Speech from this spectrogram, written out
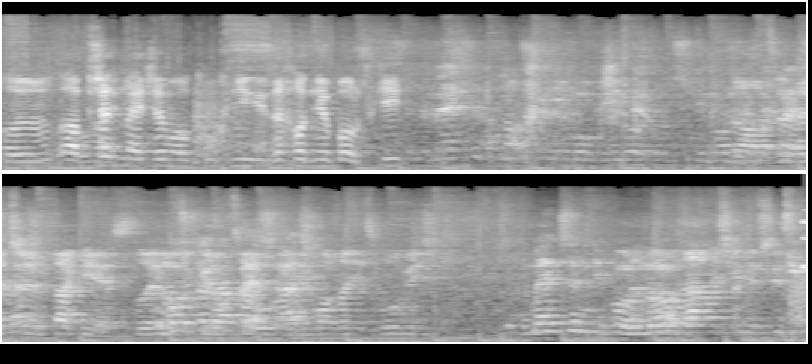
o, a przed meczem o kuchni zachodniopolskiej. No, to znaczy tak jest. To jest dopiero można nic mówić. Meczem nie wolno. Damy siebie wszystko.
